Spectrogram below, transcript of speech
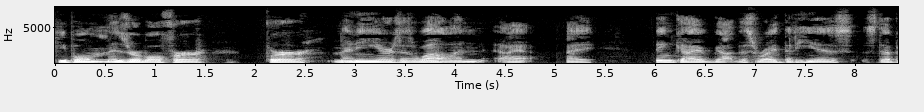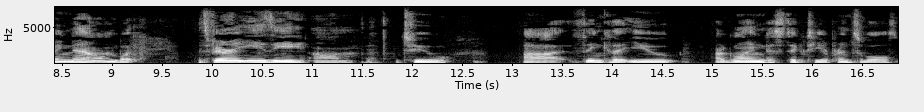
people miserable for for many years as well, and I I think I've got this right that he is stepping down, but it's very easy um, to uh, think that you are going to stick to your principles,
